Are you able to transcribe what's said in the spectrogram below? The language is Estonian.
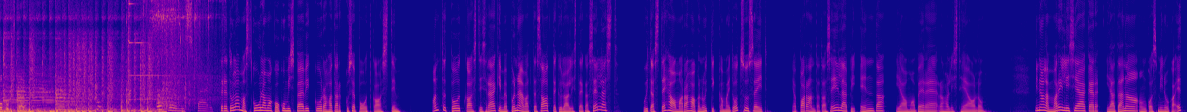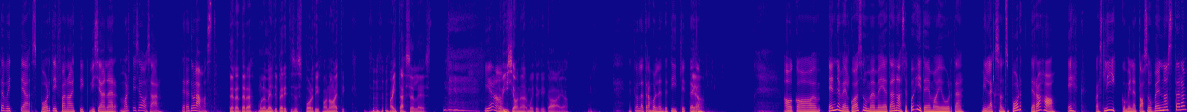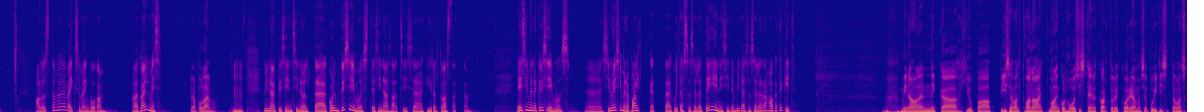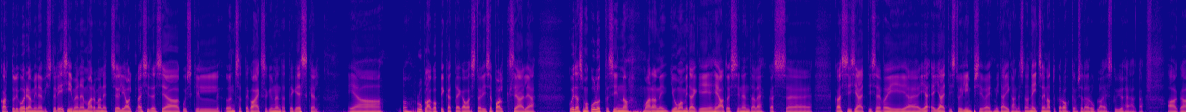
kogumispäev. kogumispäevik. tere tulemast kuulama kogumispäeviku rahatarkuse podcasti. antud podcastis räägime põnevate saatekülalistega sellest, kuidas teha oma rahaga nutikamaid otsuseid ja parandada seeläbi enda ja oma pere rahalist heaolu mina olen Mari-Liis Jääger ja täna on koos minuga ettevõtja, spordifanaatik, visionär Martti Soosaar. tere tulemast! Tere, tere, mulle meeldib eriti see spordifanaatik. aitäh selle eest. ja visionär muidugi ka, jah. et oled rahul nende tiitlitega? aga enne veel, kui asume meie tänase põhiteema juurde, milleks on sport ja raha ehk kas liikumine tasub ennast ära, alustame väikse mänguga. oled valmis? peab olema mina küsin sinult äh, kolm küsimust ja sina saad siis äh, kiirelt vastata esimene küsimus, äh, sinu esimene palk, et äh, kuidas sa selle teenisid ja mida sa selle rahaga tegid? mina olen ikka juba piisavalt vana, et ma olen kolhoosis käinud kartuleid korjamas ja puid istutamas. kartuli korjamine vist oli esimene, ma arvan, et see oli algklassides ja kuskil õndsate kaheksakümnendate keskel ja noh, rublakopikatega vast oli see palk seal ja kuidas ma kulutasin, noh, ma arvan, et ju ma midagi head ostsin endale, kas, kas siis jäätise või jäätist või limpsi või mida iganes, noh, neid sai natuke rohkem selle rubla eest kui ühe, aga, aga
